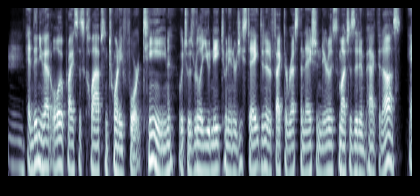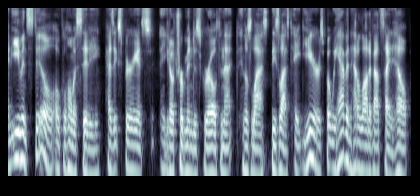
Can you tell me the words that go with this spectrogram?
mm. and then you had oil prices collapse in 2014 which was really unique to an energy state didn't affect the rest of the nation nearly so much as it impacted us and even still oklahoma city has experienced you know tremendous growth in that in those last these last eight years, but we haven't had a lot of outside help.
